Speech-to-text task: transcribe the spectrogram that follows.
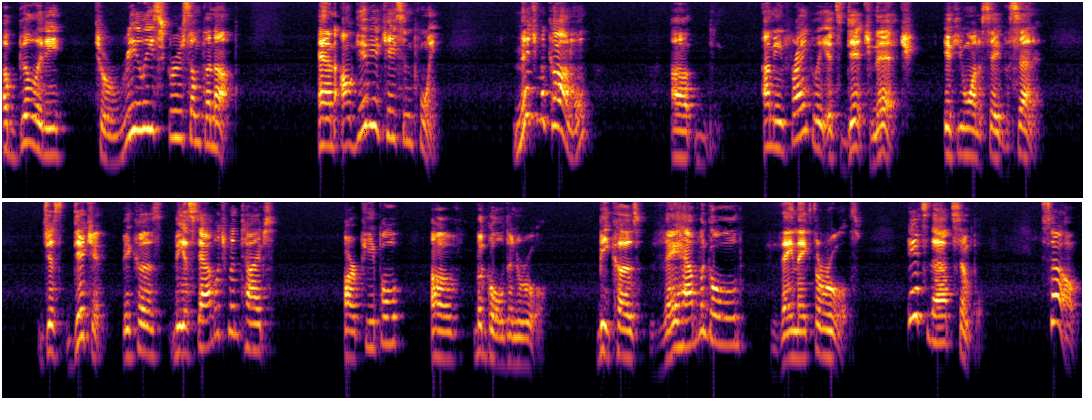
ability to really screw something up. And I'll give you a case in point. Mitch McConnell, uh, I mean, frankly, it's ditch Mitch if you want to save the Senate. Just ditch it because the establishment types are people of the golden rule. Because they have the gold, they make the rules. It's that simple. So,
